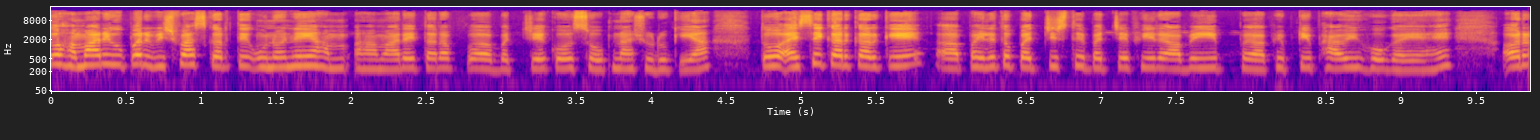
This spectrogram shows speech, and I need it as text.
तो हमारे ऊपर विश्वास करते उन्होंने हम, हमारे तरफ़ बच्चे को सौंपना शुरू किया। तो ऐसे कर करके पहले तो 25 थे बच्चे, फिर अभी फिफ्टी फाइव हो गए हैं। और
